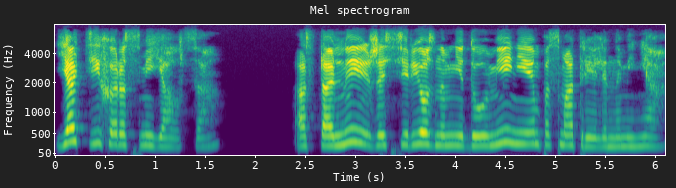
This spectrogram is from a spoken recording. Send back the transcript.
Я тихо рассмеялся. Остальные же с серьезным недоумением посмотрели на меня.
